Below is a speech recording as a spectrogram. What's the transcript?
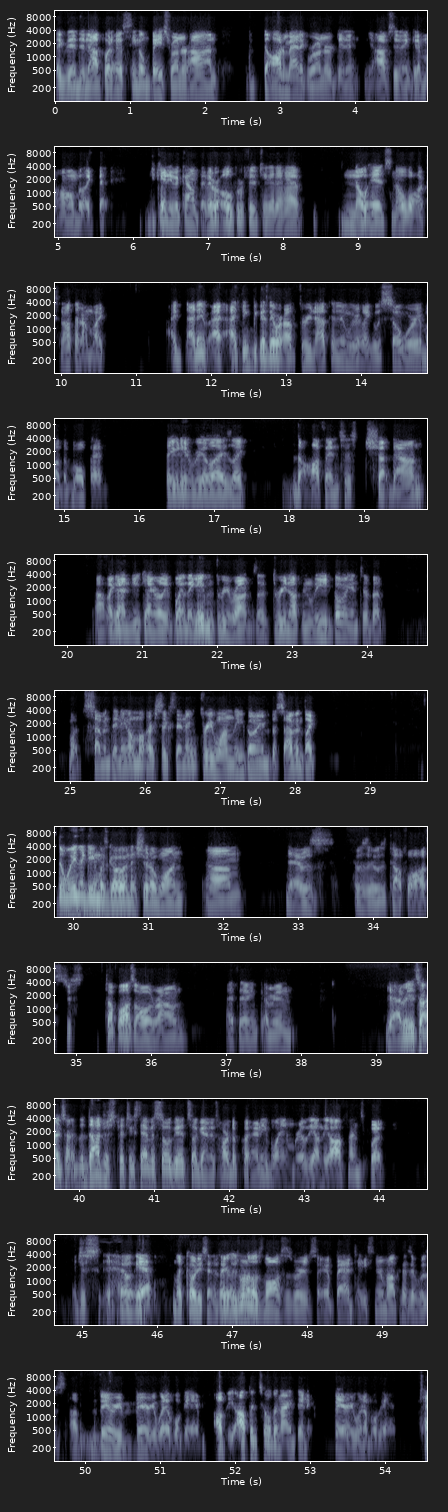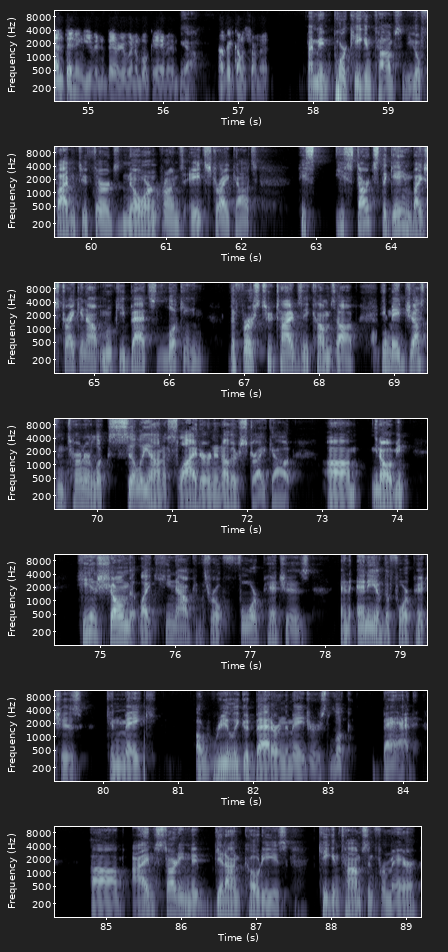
Like they did not put a single base runner on. The, the automatic runner didn't obviously didn't get him home, but like that, you can't even count that. They were over 15. They didn't have no hits, no walks, nothing. I'm like, I, I didn't. I, I think because they were up three nothing, and we were like, it was so worried about the bullpen that you didn't realize like the offense just shut down. Um, again, you can't really blame. They gave him three runs, a three nothing lead going into the what seventh inning almost or sixth inning, three one lead going into the seventh. Like the way the game was going, they should have won. Um, yeah, it was it was it was a tough loss, just tough loss all around. I think. I mean, yeah, I mean it's hard, it's hard. The Dodgers pitching staff is so good, so again, it's hard to put any blame really on the offense, but it just hell yeah, like Cody said, it's like it was one of those losses where it's like a bad taste in your mouth because it was a very very winnable game up up until the ninth inning, very winnable game. Tenth inning, even very winnable game, and Yeah. nothing comes from it. I mean, poor Keegan Thompson. You go five and two thirds, no earned runs, eight strikeouts. He's he starts the game by striking out Mookie Betts, looking the first two times he comes up. He made Justin Turner look silly on a slider and another strikeout. Um, you know, I mean, he has shown that like he now can throw four pitches, and any of the four pitches can make a really good batter in the majors look bad. Um, I'm starting to get on Cody's Keegan Thompson for mayor.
